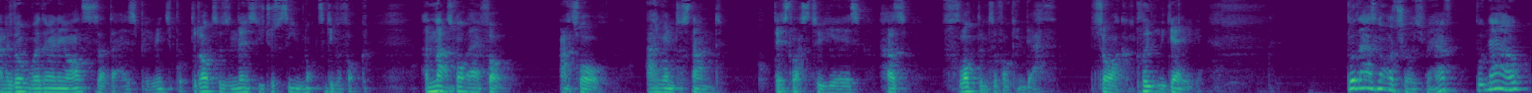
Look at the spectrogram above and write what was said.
And I don't know whether anyone else has had that experience, but the doctors and nurses just seem not to give a fuck. And that's not their fault at all. I understand. This last two years has flogged them to fucking death. So I completely get it. But that's not a choice we have. But now,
